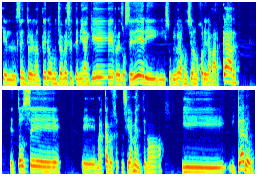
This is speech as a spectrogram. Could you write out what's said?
que el centro delantero muchas veces tenía que retroceder y, su primera función a lo mejor era marcar, entonces eh, marcar defensivamente, ¿no? Y, claro,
